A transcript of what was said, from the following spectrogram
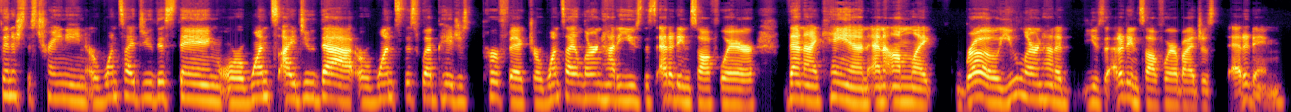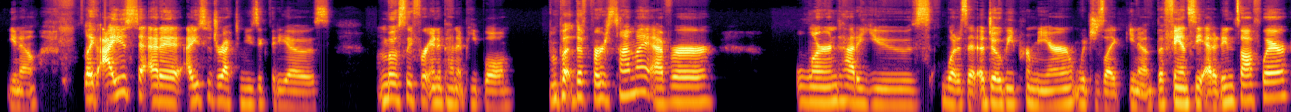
finish this training or once I do this thing or once I do that or once this web page is perfect or once I learn how to use this editing software, then I can and I'm like bro, you learn how to use the editing software by just editing, you know? Like I used to edit, I used to direct music videos mostly for independent people. But the first time I ever learned how to use what is it, Adobe Premiere, which is like, you know, the fancy editing software,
